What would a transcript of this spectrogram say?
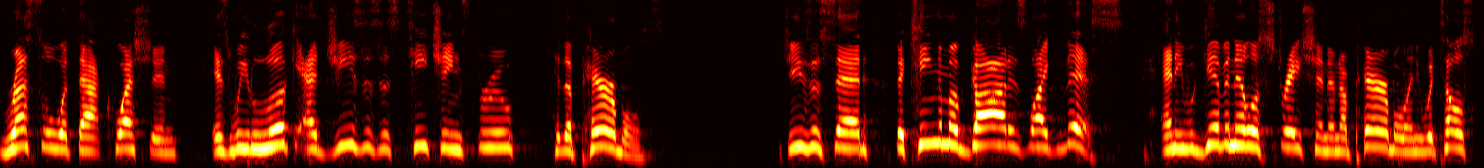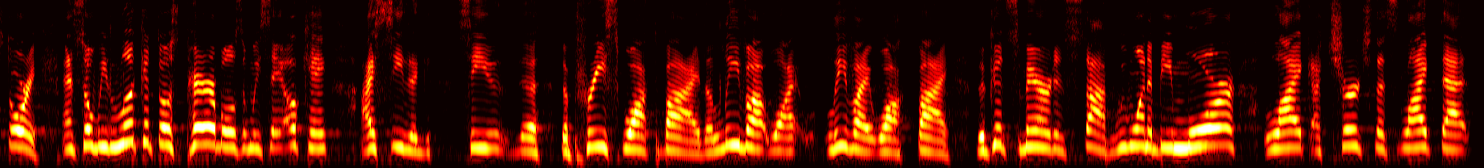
wrestle with that question, is we look at Jesus' teachings through the parables. Jesus said, The kingdom of God is like this. And he would give an illustration and a parable and he would tell a story. And so we look at those parables and we say, okay, I see the, see the, the priest walked by, the Levite, Levite walked by, the Good Samaritan stopped. We want to be more like a church that's like that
